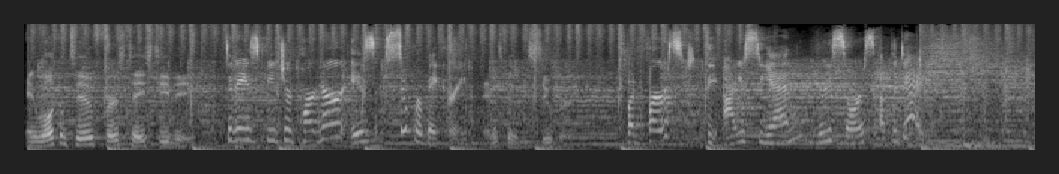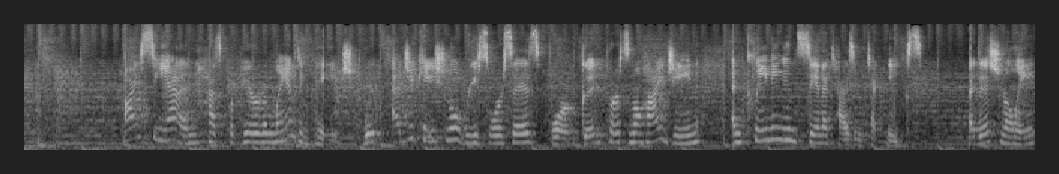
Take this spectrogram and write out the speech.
And welcome to First Taste TV. Today's featured partner is Super Bakery. And it's going to be super. But first, the ICN resource of the day. ICN has prepared a landing page with educational resources for good personal hygiene and cleaning and sanitizing techniques. Additionally,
